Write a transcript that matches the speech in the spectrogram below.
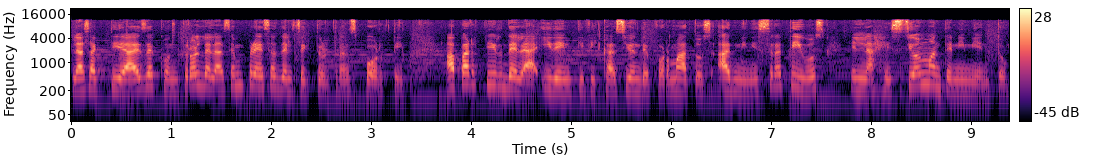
las actividades de control de las empresas del sector transporte, a partir de la identificación de formatos administrativos en la gestión-mantenimiento.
